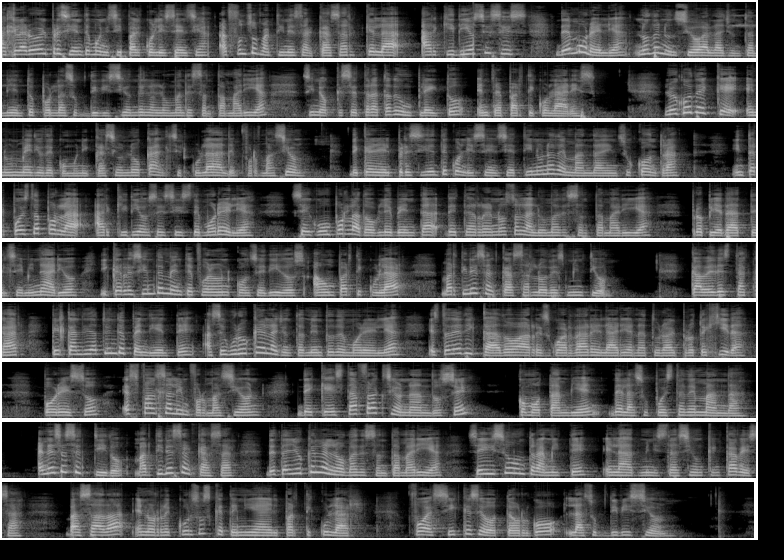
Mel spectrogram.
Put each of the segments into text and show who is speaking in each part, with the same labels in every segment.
Speaker 1: Aclaró el presidente municipal con licencia, Alfonso Martínez Alcázar, que la arquidiócesis de Morelia no denunció al ayuntamiento por la subdivisión de la Loma de Santa María, sino que se trata de un pleito entre particulares. Luego de que en un medio de comunicación local circulara la información de que el presidente con licencia tiene una demanda en su contra, interpuesta por la arquidiócesis de Morelia, según por la doble venta de terrenos a la Loma de Santa María, propiedad del seminario y que recientemente fueron concedidos a un particular, Martínez Alcázar lo desmintió. Cabe destacar que el candidato independiente aseguró que el Ayuntamiento de Morelia está dedicado a resguardar el área natural protegida. Por eso es falsa la información de que está fraccionándose, como también de la supuesta demanda. En ese sentido, Martínez Alcázar detalló que en la Loma de Santa María se hizo un trámite en la administración que encabeza, basada en los recursos que tenía el particular. Fue así que se otorgó la subdivisión.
